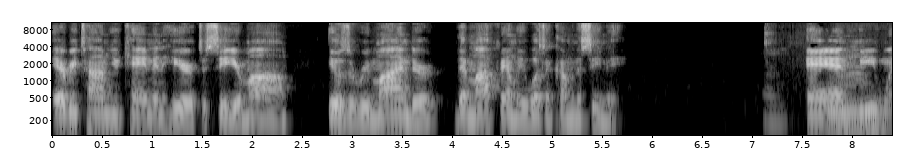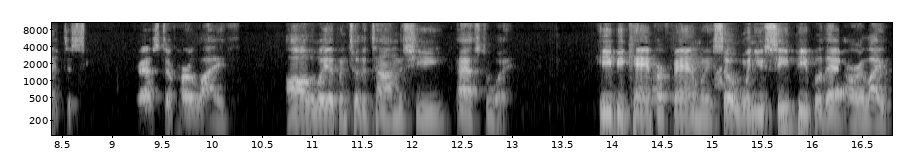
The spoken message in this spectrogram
every time you came in here to see your mom, it was a reminder that my family wasn't coming to see me. And mm. he went to see the rest of her life all the way up until the time that she passed away. He became her family. So when you see people that are like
